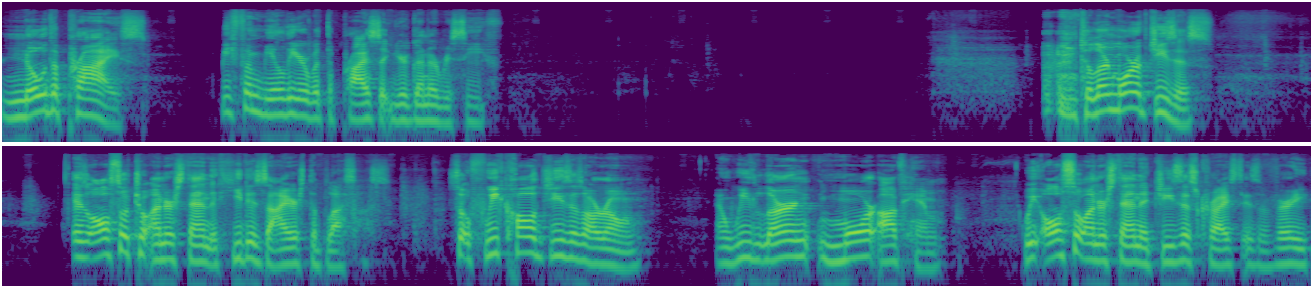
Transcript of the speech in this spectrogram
know the prize. Be familiar with the prize that you're going to receive. to learn more of Jesus is also to understand that he desires to bless us. So if we call Jesus our own and we learn more of him, we also understand that Jesus Christ is a very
